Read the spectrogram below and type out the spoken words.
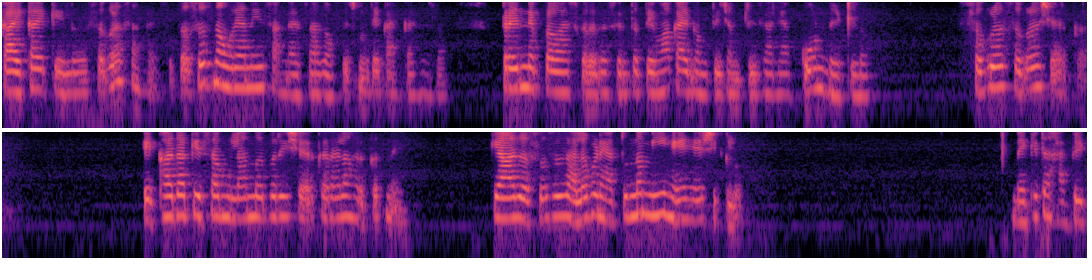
काय काय केलं? सगळं सांगायचं. तसंच नवऱ्यानेही सांगायचं आज ऑफिसमध्ये काय काय झालं? ट्रेनने प्रवास करत असेल तर तेव्हा काय गमती जमती झाल्या? कोण भेटलं? सगळं सगळं शेअर करा. एखादा किस्सा मुलांबरोबरही शेअर करायला हरकत नाही. की आज असं असं झालं पण यातून ना मी हे हे शिकलो. मेक इट अ हॅबिट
